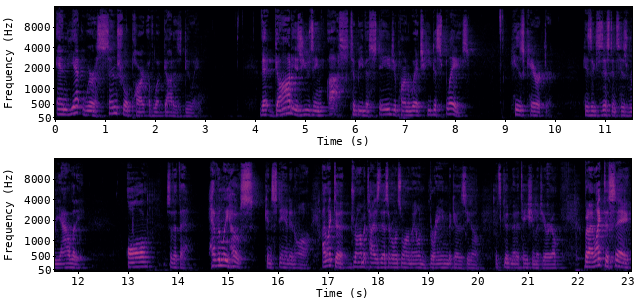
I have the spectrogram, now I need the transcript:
and yet we're a central part of what God is doing. That God is using us to be the stage upon which He displays his character, his existence, his reality, all so that the heavenly hosts can stand in awe. I like to dramatize this every once in a while in my own brain because, you know, it's good meditation material. But I like to say,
